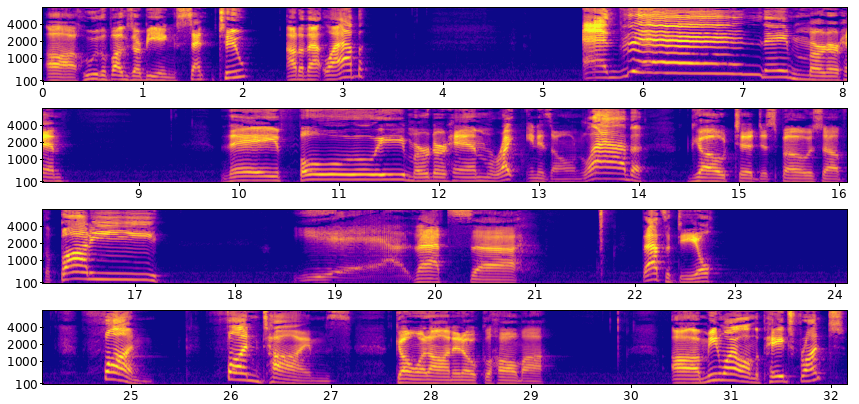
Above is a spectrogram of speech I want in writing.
Uh, who the bugs are being sent to out of that lab. And then they murder him. They fully murder him right in his own lab, go to dispose of the body. Yeah, that's, uh, that's a deal. Fun, fun times going on in Oklahoma. Uh, meanwhile, on the Paige front,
